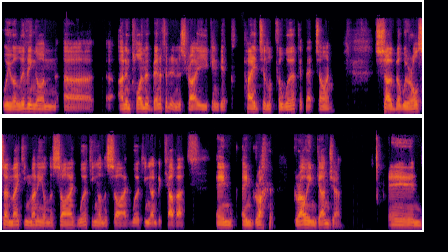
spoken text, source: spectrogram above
we were living on uh, unemployment benefit in Australia. You can get paid to look for work at that time. So, but we were also making money on the side, working on the side, working undercover, and and grow, growing ganja. And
